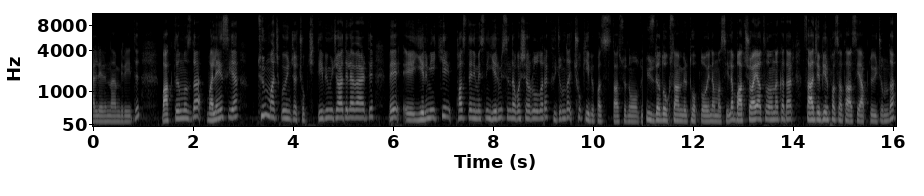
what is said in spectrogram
temellerinden biriydi. Baktığımızda Valencia tüm maç boyunca çok ciddi bir mücadele verdi ve e, 22 pas denemesinin 20'sinde başarılı olarak hücumda çok iyi bir pas istasyonu oldu. %91 toplu oynamasıyla Batshuayi atılana kadar sadece bir pas hatası yaptı hücumda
